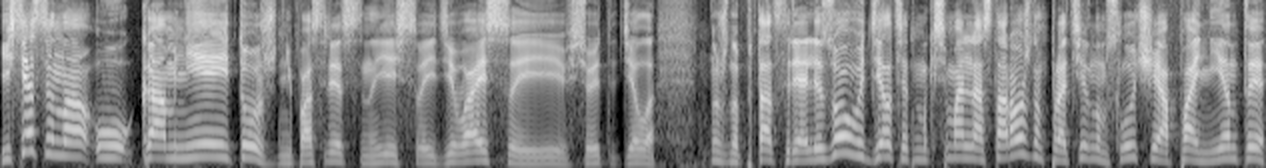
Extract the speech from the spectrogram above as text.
Естественно, у камней тоже непосредственно есть свои девайсы, и все это дело нужно пытаться реализовывать, делать это максимально осторожно. В противном случае оппоненты э,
